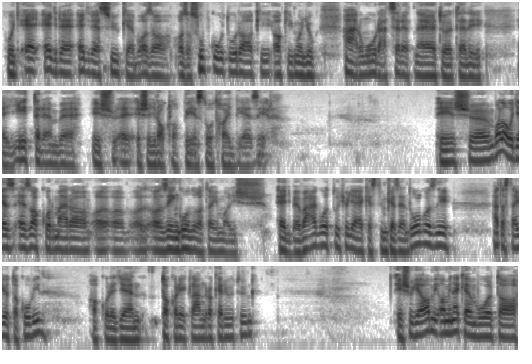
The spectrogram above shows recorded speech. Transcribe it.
hogy e, egyre, egyre szűkebb az a, az a szubkultúra, aki, aki mondjuk három órát szeretne eltölteni egy étterembe, és, és egy raklap pénzt ott hagyni ezért. És valahogy ez, ez akkor már a, a, a, az én gondolataimmal is egybevágott, úgyhogy elkezdtünk ezen dolgozni. Hát aztán jött a Covid, akkor egy ilyen takaréklángra kerültünk. És ugye ami, ami nekem volt a,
